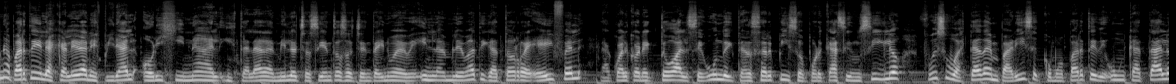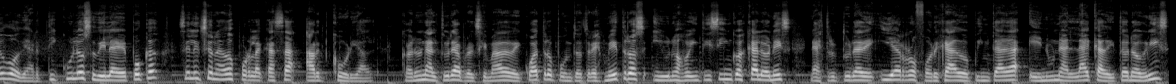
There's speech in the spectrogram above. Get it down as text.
Una parte de la escalera en espiral original instalada en 1889 en la emblemática Torre Eiffel, la cual conectó al segundo y tercer piso por casi un siglo, fue subastada en París como parte de un catálogo de artículos de la época seleccionados por la casa Art Curial. Con una altura aproximada de 4.3 metros y unos 25 escalones, la estructura de hierro forjado pintada en una laca de tono gris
